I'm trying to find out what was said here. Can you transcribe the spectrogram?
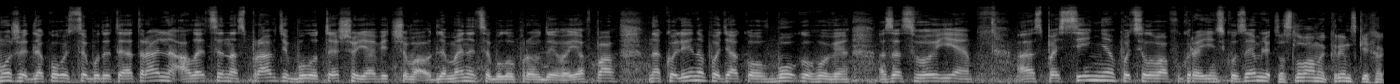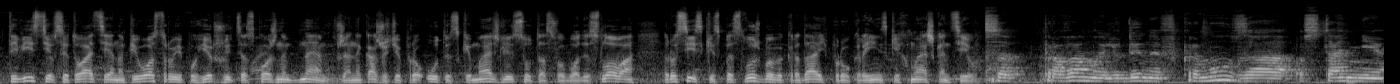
може для когось це буде театрально, але це насправді було те, що я відчував. Для мене це було правдиво. Я впав на коліно, подякував Богові за своє спасіння, поцілував українську землю. За словами кримських активістів, ситуація на півострові погіршується з кожним днем. Вже не кажучи про утиски меджлісу та свободи слова, російські спецслужби викрадають проукраїнських мешканців. з правами людини в Криму за останні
